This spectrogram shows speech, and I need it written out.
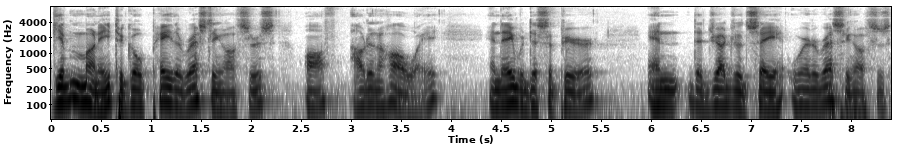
give them money to go pay the arresting officers off out in the hallway, and they would disappear. And the judge would say, Where are the arresting officers?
